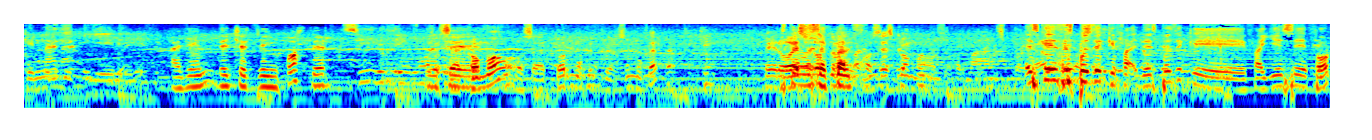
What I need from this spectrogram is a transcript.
que nadie quiere. A Jane, de hecho es Jane Foster. Sí, es Pero O sea, ¿cómo? O sea, actor mujer, pero su mujer. Pero Es no otro, es como Superman. Superman. Es que es después de que fa- después de que fallece Thor,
